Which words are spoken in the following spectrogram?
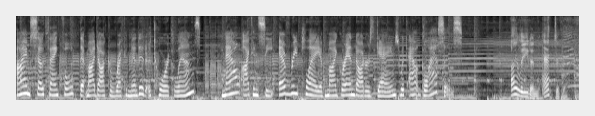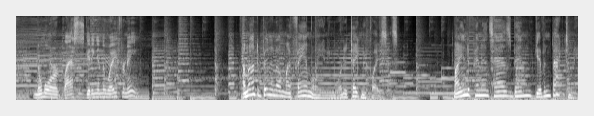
I am so thankful that my doctor recommended a toric lens. Now I can see every play of my granddaughter's games without glasses. I lead an active life. No more glasses getting in the way for me. I'm not dependent on my family anymore to take me places. My independence has been given back to me.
